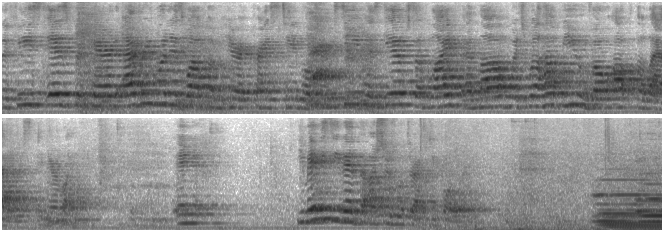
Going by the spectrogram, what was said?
The feast is prepared. Everyone is welcome here at Christ's table to receive his gifts of life and love, which will help you go up the ladders in your life. And you may be seated. The ushers will direct you forward.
